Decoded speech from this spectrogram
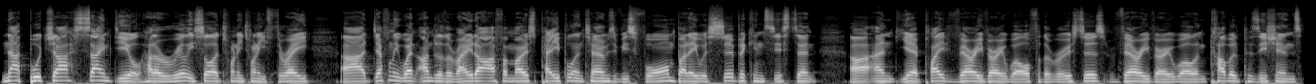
Nat Butcher, same deal, had a really solid 2023. Uh, definitely went under the radar for most people in terms of his form, but he was super consistent uh, and yeah, played very, very well for the Roosters. Very, very well and covered positions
